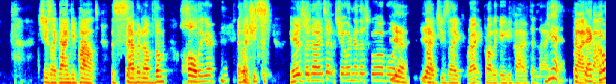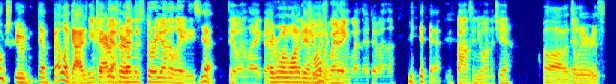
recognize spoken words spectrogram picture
she's like 90 pounds, the seven of them holding her, and like here's the nine showing her the scoreboard. Yeah, yeah. Like she's like, right, probably 85 to 90. Yeah, but that pounds. coach dude, that Bela guy, carries yeah, her. then there's three other ladies yeah, doing like uh, Everyone wanted like a their Jewish moment. wedding when they're doing the yeah. bouncing you on the chair. Oh, that's Yeah. hilarious.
